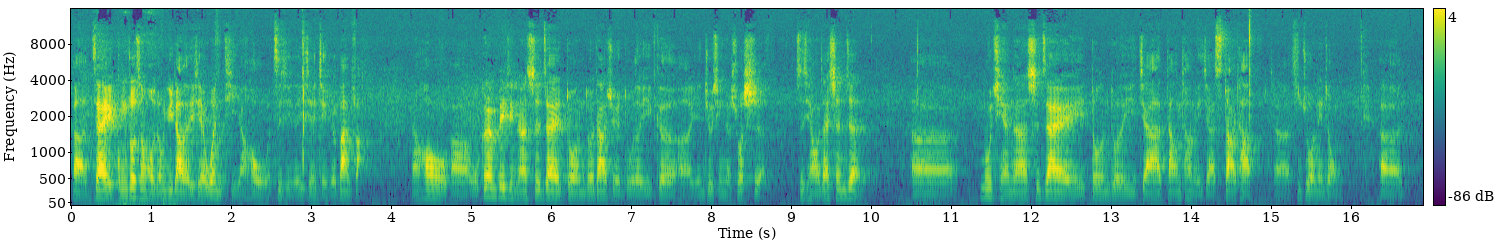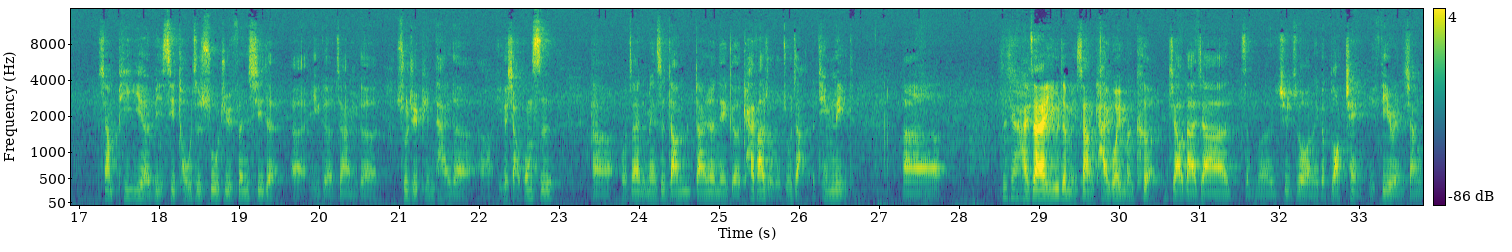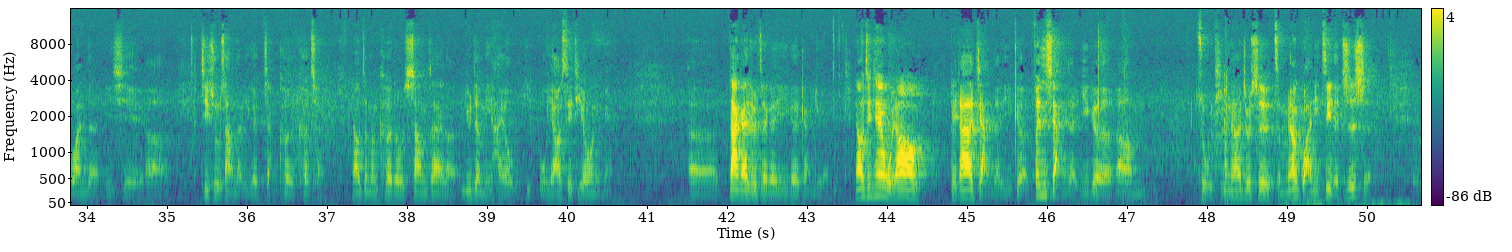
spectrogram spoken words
呃在工作生活中遇到的一些问题，然后我自己的一些解决办法。然后呃，我个人背景呢是在多伦多大学读了一个呃研究型的硕士。之前我在深圳，呃，目前呢是在多伦多的一家 downtown 的一家 startup，呃，是做那种呃像 PE 和 VC 投资数据分析的呃一个这样一个数据平台的啊一个小公司。呃，我在里面是担担任那个开发者的组长的 team lead。呃，之前还在 Udemy 上开过一门课，教大家怎么去做那个 blockchain、Ethereum 相关的一些呃技术上的一个讲课的课程。然后这门课都上在了 Udemy 还有五幺 CTO 里面。呃，大概就这个一个感觉。然后今天我要给大家讲的一个分享的一个嗯主题呢，就是怎么样管理自己的知识。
